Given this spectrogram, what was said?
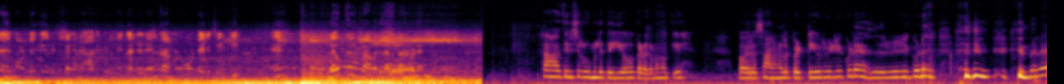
ടൈം ഓട്ടോ കയറിയിട്ടില്ല അങ്ങനെ ആദ്യം കൂട്ടിനെ കല്യാണമൊക്കെ നമ്മൾ ഓട്ടോയിൽ ചേക്കി ലോക്കൽ ട്രാവൽ നടത്താണ് ഇവിടെ ആ തിരിച്ച് റൂമിൽ തെയ്യോ കിടക്കണം നോക്കി. ഓരോ സാധനങ്ങൾ പെട്ടി ഒരു വഴി കൂടെ ഒരു വഴി കൂടെ. ഇന്നലെ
